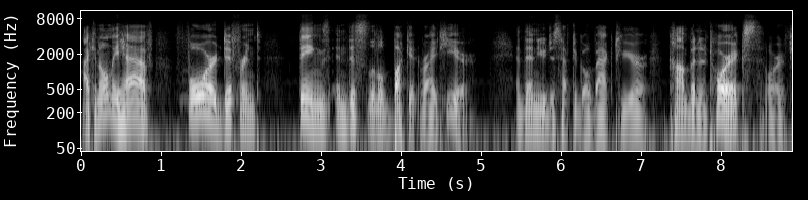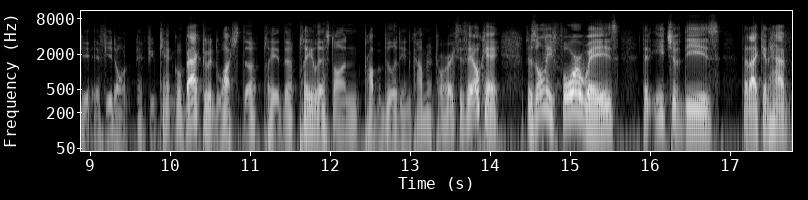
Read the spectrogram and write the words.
I can only have four different things in this little bucket right here. And then you just have to go back to your combinatorics, or if you if you don't if you can't go back to it, watch the play the playlist on probability and combinatorics. And say, okay, there's only four ways that each of these that I can have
